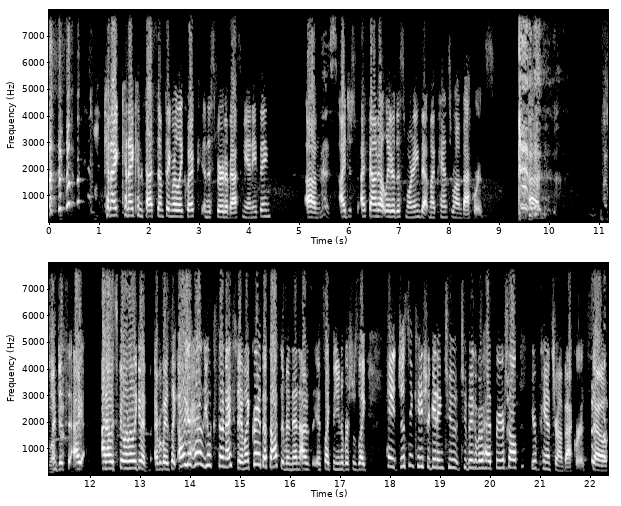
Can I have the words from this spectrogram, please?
Can I can I confess something really quick in the spirit of ask me anything? Um, Yes. I just I found out later this morning that my pants were on backwards. Um, I love I'm just I and I was feeling really good. Everybody's like, "Oh, your hair, you look so nice today." I'm like, "Great, that's awesome." And then I was, it's like the universe was like, "Hey, just in case you're getting too too big of a head for yourself, your pants are on backwards." So,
